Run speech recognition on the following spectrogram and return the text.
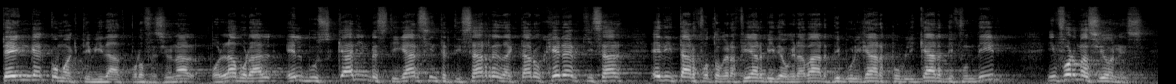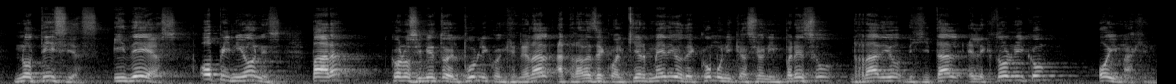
tenga como actividad profesional o laboral el buscar, investigar, sintetizar, redactar o jerarquizar, editar, fotografiar, videograbar, divulgar, publicar, difundir informaciones, noticias, ideas, opiniones para conocimiento del público en general a través de cualquier medio de comunicación impreso, radio, digital, electrónico o imagen.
